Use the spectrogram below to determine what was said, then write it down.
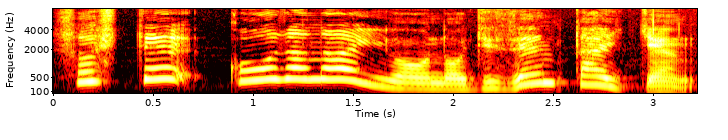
そして講座内容の事前体験。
